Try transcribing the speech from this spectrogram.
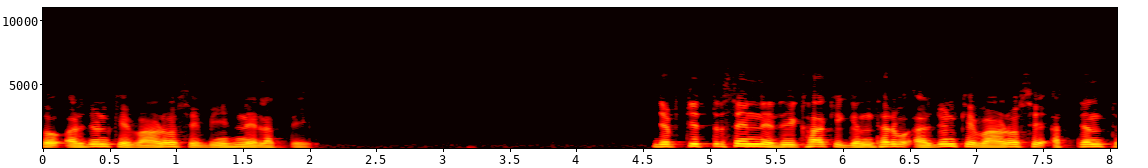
तो अर्जुन के बाणों से बीनने लगते। जब चित्रसेन ने देखा कि गंधर्व अर्जुन के बाणों से अत्यंत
